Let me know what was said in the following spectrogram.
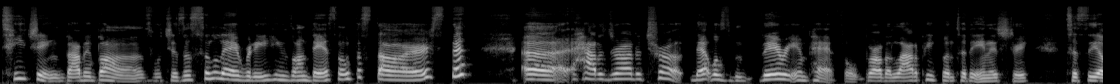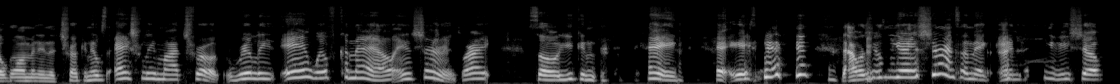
teaching Bobby Bones, which is a celebrity. He was on Dancing with the Stars. uh, how to draw the truck. That was very impactful. Brought a lot of people into the industry to see a woman in a truck, and it was actually my truck, really, and with Canal Insurance, right? So you can, hey, that was using your insurance in that, in that TV show.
